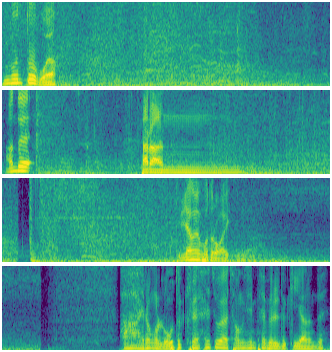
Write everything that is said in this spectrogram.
이건 또 뭐야? 안 돼. 따란. 딜량을 보도록 하겠습니다. 아 이런 걸 로드킬 해줘야 정신 패배를 느끼게 하는데.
